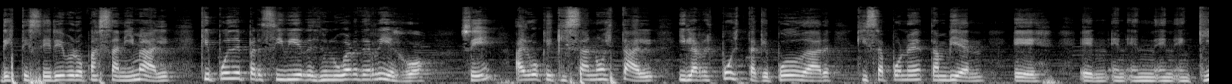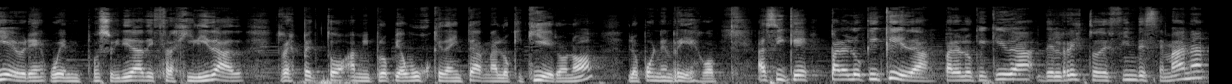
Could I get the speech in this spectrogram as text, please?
de este cerebro más animal que puede percibir desde un lugar de riesgo ¿sí? Algo que quizá no es tal y la respuesta que puedo dar quizá pone también eh, en, quiebre o en posibilidad de fragilidad respecto a mi propia búsqueda interna, lo que quiero, ¿no? Lo pone en riesgo. Así que para lo que queda, para lo que queda del resto de fin de semana,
